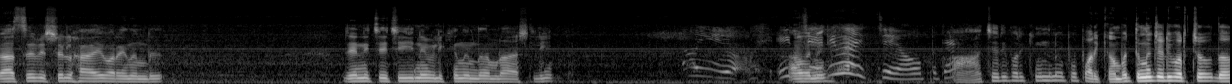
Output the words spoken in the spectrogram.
റാസ് വിഷ്വൽ ഹായ് പറയുന്നുണ്ട്. ജെന്നി ചേച്ചീനെ വിളിക്കുന്നുണ്ട് നമ്മുടെ ആഷ്ലി. അവന് ആ ചെടി പറിക്കുന്നില്ല അപ്പൊ പറിക്കാൻ പറ്റുന്ന ചെടി പറിച്ചോ ഇതാ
